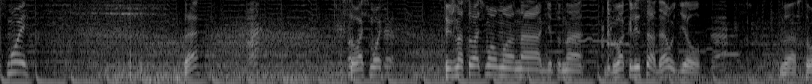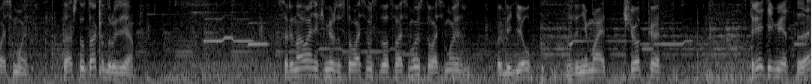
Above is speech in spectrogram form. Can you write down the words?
108 да? А? 108 Ты же на 108 э, на где-то на два колеса, да, уделал? Да. Да, 108 Так что вот так вот, друзья. В соревнованиях между 108 и 128 108 победил и занимает четко третье место, да?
